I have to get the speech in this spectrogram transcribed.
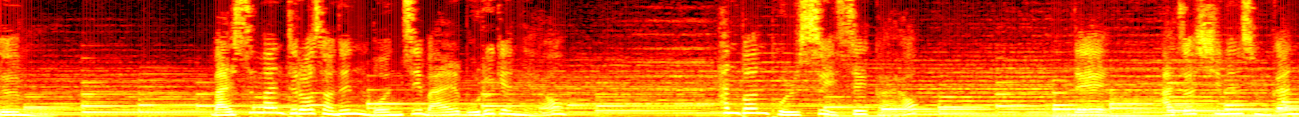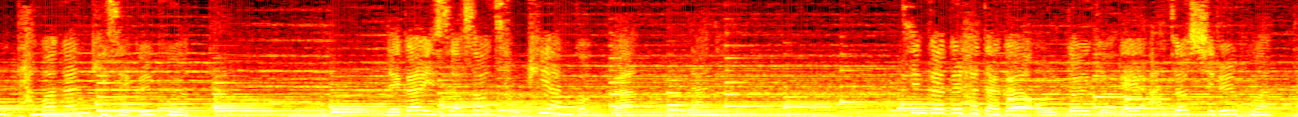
음. 말씀만 들어서는 뭔지 말 모르겠네요. 한번 볼 수 있을까요? 네, 아저씨는 순간 당황한 기색을 보였다. 내가 있어서 창피한 건가, 나는. 생각을 하다가 얼떨결에 아저씨를 보았다.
